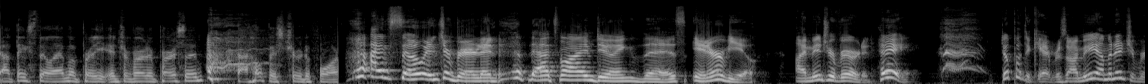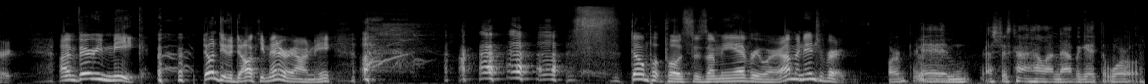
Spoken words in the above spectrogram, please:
I think still am a pretty introverted person. I hope it's true to form. I'm so introverted. That's why I'm doing this interview. I'm introverted. Hey, don't put the cameras on me. I'm an introvert. I'm very meek. don't do a documentary on me. don't put posters on me everywhere. I'm an introvert and that's just kind of how I navigate the world.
